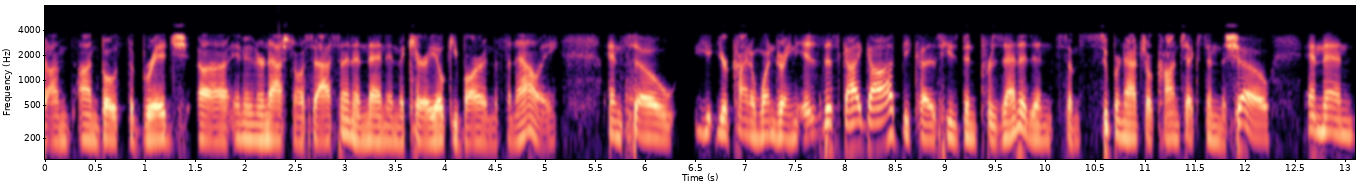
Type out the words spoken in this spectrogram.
on on both the bridge uh, in International Assassin and then in the karaoke bar in the finale, and so you're kind of wondering, is this guy God? Because he's been presented in some supernatural context in the show. And then,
